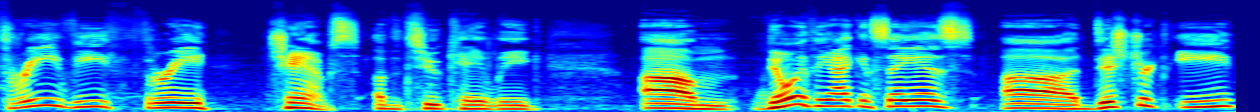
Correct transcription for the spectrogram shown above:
3v3 champs of the 2K League. Um, the only thing I can say is uh, District E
